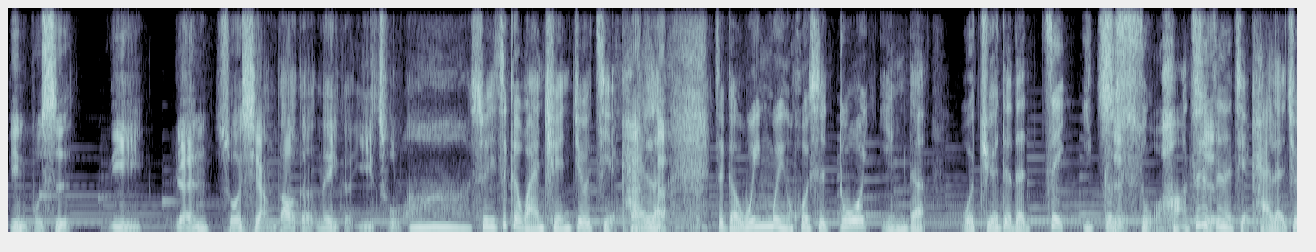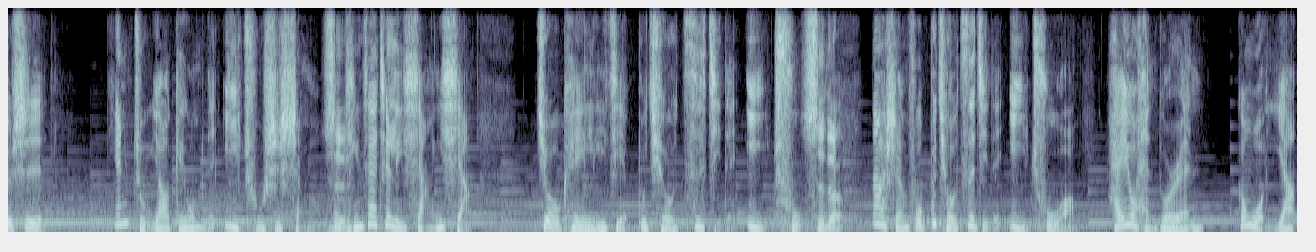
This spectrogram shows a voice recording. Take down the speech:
并不是你人所想到的那个益处哦。所以这个完全就解开了 这个 win-win 或是多赢的，我觉得的这一个锁哈，这个真的解开了，就是天主要给我们的益处是什么？是停在这里想一想，就可以理解不求自己的益处。是的。那神父不求自己的益处哦，还有很多人跟我一样，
